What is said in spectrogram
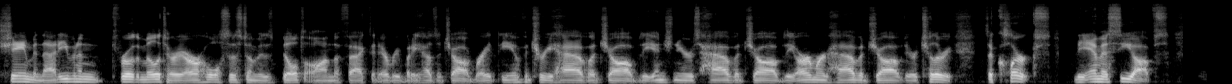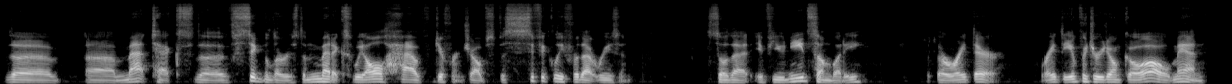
shame in that. Even in, throughout the military, our whole system is built on the fact that everybody has a job, right? The infantry have a job, the engineers have a job, the armored have a job, the artillery, the clerks, the MSE ops, the uh, mat techs, the signalers, the medics. We all have different jobs specifically for that reason, so that if you need somebody, they're right there, right? The infantry don't go, oh man,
